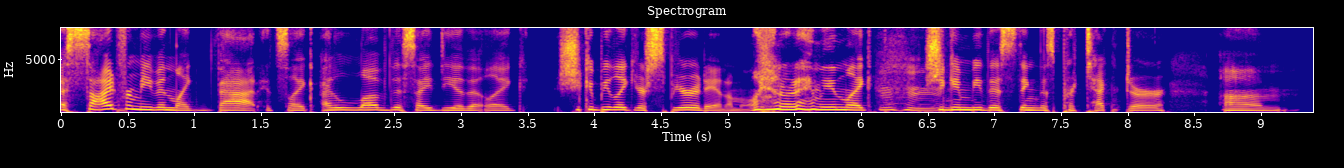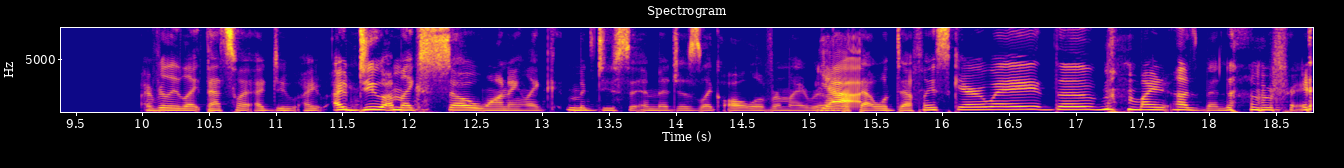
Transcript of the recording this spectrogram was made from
aside from even like that it's like i love this idea that like she could be like your spirit animal you know what i mean like Mhm. she can be this thing this protector um i really like that's why i do i, I do i'm like so wanting like medusa images like all over my room Yeah. but that will definitely scare away the my husband i'm afraid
